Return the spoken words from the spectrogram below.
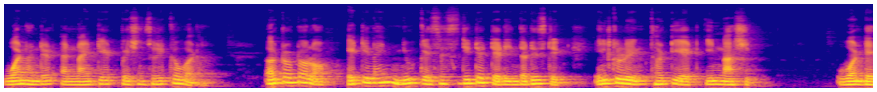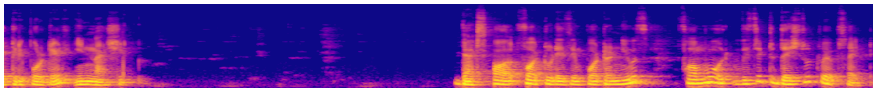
198 patients recovered. A total of 89 new cases detected in the district, including 38 in Nashik. One death reported in Nashik. That's all for today's important news. For more, visit the Deshdoot website.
